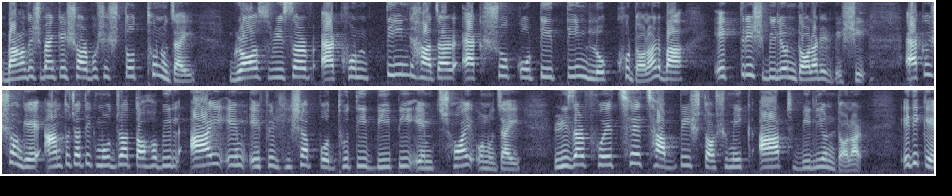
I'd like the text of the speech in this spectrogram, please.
বাংলাদেশ ব্যাংকের সর্বশেষ তথ্য অনুযায়ী, গ্রস রিজার্ভ এখন তিন হাজার একশো কোটি তিন লক্ষ ডলার বা একত্রিশ বিলিয়ন ডলারের বেশি। একই সঙ্গে আন্তর্জাতিক মুদ্রা তহবিল আইএমএফ এর হিসাব পদ্ধতি বিপিএম ছয় অনুযায়ী রিজার্ভ হয়েছে ছাব্বিশ দশমিক আট বিলিয়ন ডলার। এদিকে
